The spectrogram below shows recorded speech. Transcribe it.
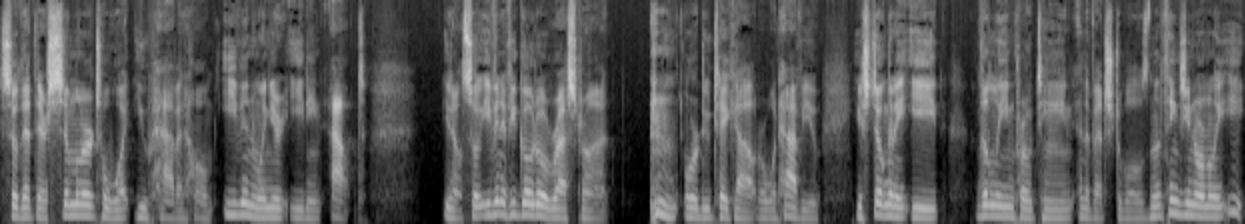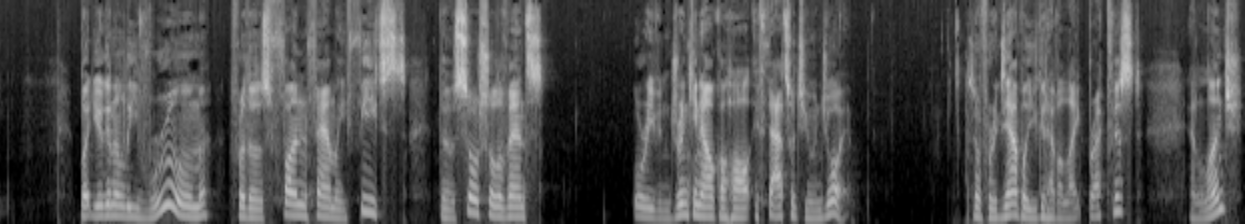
so that they're similar to what you have at home, even when you're eating out. You know, so even if you go to a restaurant or do takeout or what have you, you're still going to eat the lean protein and the vegetables and the things you normally eat. But you're going to leave room for those fun family feasts, those social events, or even drinking alcohol if that's what you enjoy. So, for example, you could have a light breakfast and lunch,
